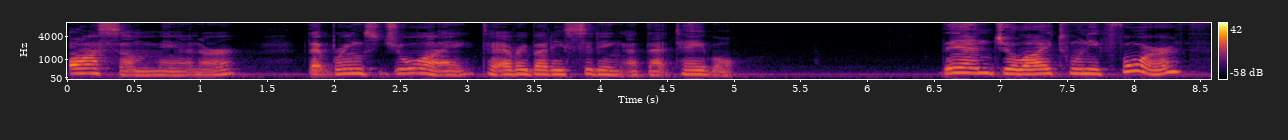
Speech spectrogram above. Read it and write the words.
awesome manner that brings joy to everybody sitting at that table. Then, July 24th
